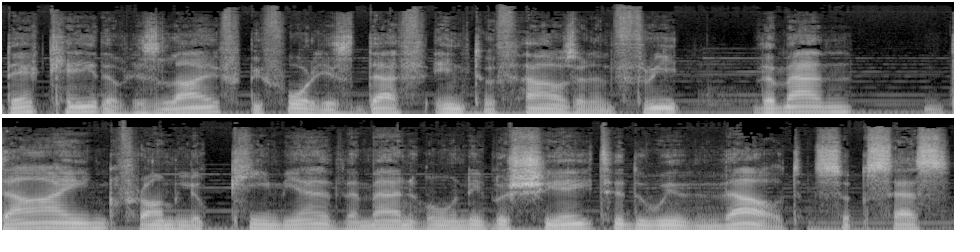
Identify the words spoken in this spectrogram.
decade of his life, before his death in 2003, the man dying from leukemia, the man who negotiated without success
